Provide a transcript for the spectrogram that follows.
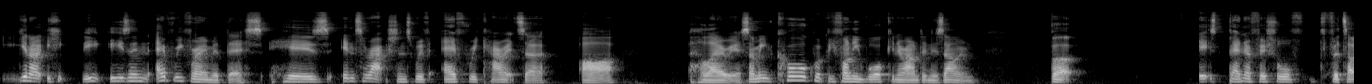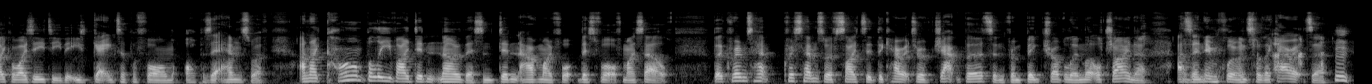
you know, he, he he's in every frame of this. His interactions with every character are hilarious. I mean, Korg would be funny walking around in his own, but it's beneficial for Taika Waititi that he's getting to perform opposite Hemsworth. And I can't believe I didn't know this and didn't have my thought, this thought of myself. But Chris Hemsworth cited the character of Jack Burton from Big Trouble in Little China as an influence for the character.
